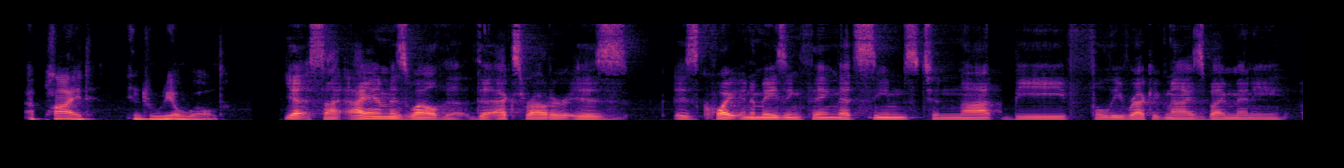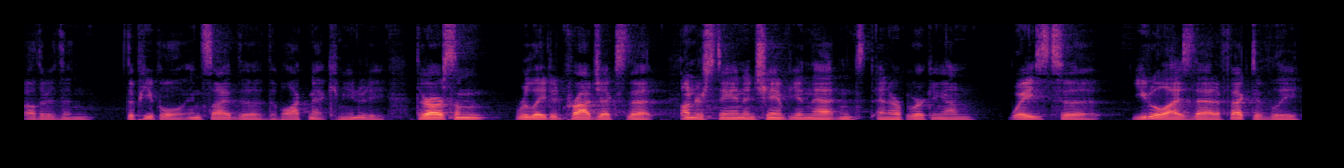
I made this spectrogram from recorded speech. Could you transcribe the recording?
applied in the real world. Yes, I, I am as well. The, the XRouter is is quite an amazing thing that seems to not be fully recognized by many other than the people inside the, the BlockNet community. There are some related projects that understand and champion that and, and are working on ways to utilize that effectively.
